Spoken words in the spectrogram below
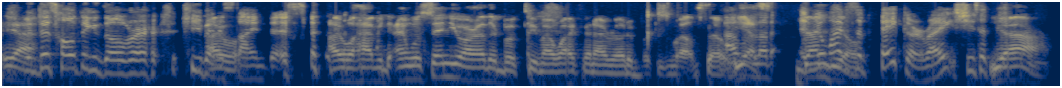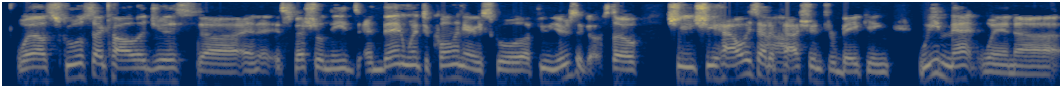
Yeah. When this whole thing is over, you better will. sign this. I will have it, and we'll send you our other book too. My wife and I wrote a book as well. So I yes, love it. Your wife's deal. a baker, right? She's a baker. Yeah. Well, school psychologist uh, and uh, special needs, and then went to culinary school a few years ago. So she she always had a passion for baking. We met when uh,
